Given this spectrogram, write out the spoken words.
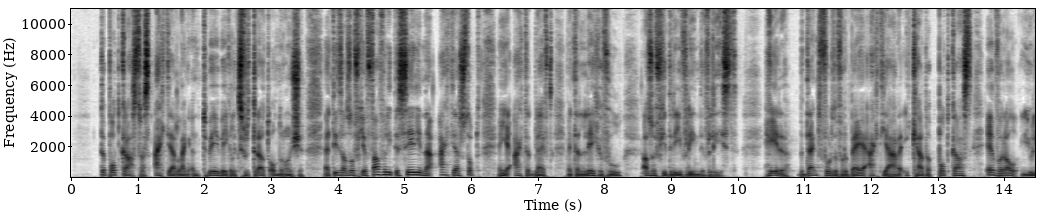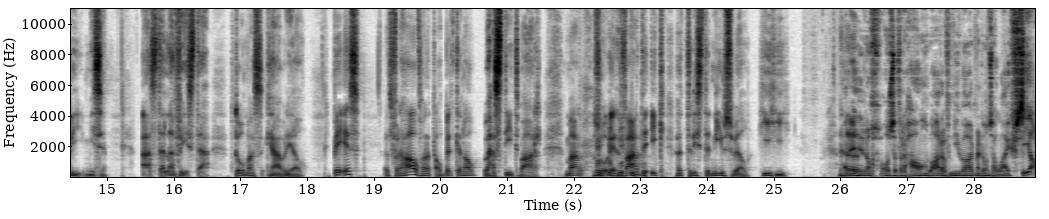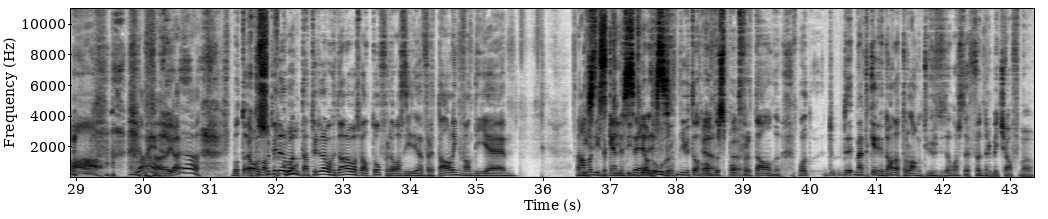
De podcast was acht jaar lang een tweewekelijks vertrouwd onderonsje. Het is alsof je favoriete serie na acht jaar stopt en je achterblijft met een leeg gevoel, alsof je drie vrienden verliest. Heren, bedankt voor de voorbije acht jaren. Ik ga de podcast en vooral jullie missen. Hasta la vista, Thomas Gabriel. PS, het verhaal van het Albertkanaal was niet waar. Maar zo ervaarde ik het trieste nieuws wel. Hihi. En je nog onze verhalen, waar of niet waar, met onze lives? Ja, Ja, ja, ja. Maar dat, dat, tweede, dat, dat tweede dat we gedaan hebben was wel tof. Dat was die eh, vertaling van die... eh, van Ah, die, bekende die- dialogen. Die we dan Ja, on the spot ja. vertaalden. Maar met een keer gedaan dat het te lang duurde. Dat was de fun er een beetje af. Maar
